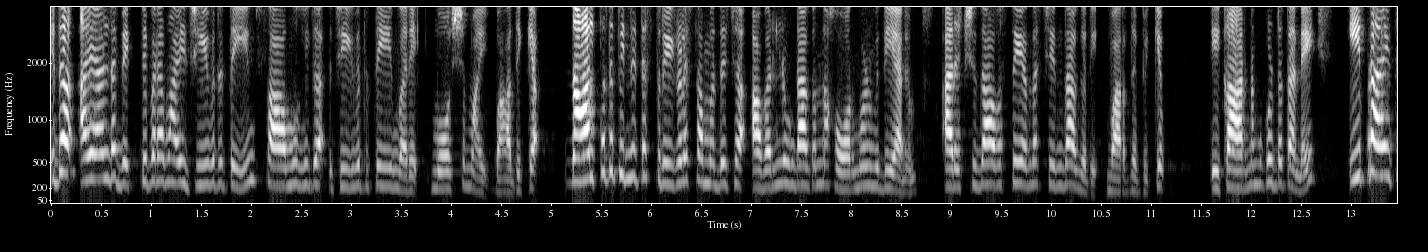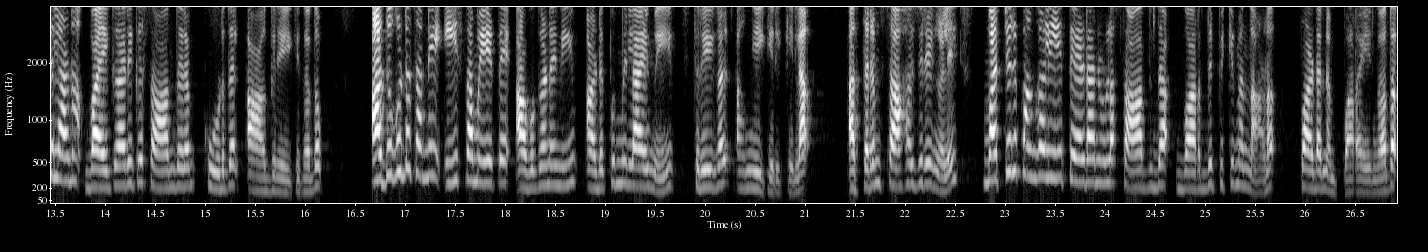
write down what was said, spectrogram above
ഇത് അയാളുടെ വ്യക്തിപരമായ ജീവിതത്തെയും സാമൂഹിക ജീവിതത്തെയും വരെ മോശമായി ബാധിക്കാം. നാൽപ്പത് പിന്നിട്ട സ്ത്രീകളെ സംബന്ധിച്ച് അവരിലുണ്ടാകുന്ന ഹോർമോൺ വ്യതിയാനം അരക്ഷിതാവസ്ഥ എന്ന ചിന്താഗതി വർദ്ധിപ്പിക്കും. ഈ കാരണം കൊണ്ട് തന്നെ ഈ പ്രായത്തിലാണ് വൈകാരിക സ്വാതന്ത്ര്യം കൂടുതൽ ആഗ്രഹിക്കുന്നതും. അതുകൊണ്ട് തന്നെ ഈ സമയത്തെ അവഗണനയും അടുപ്പമില്ലായ്മയും സ്ത്രീകൾ അംഗീകരിക്കില്ല. അത്തരം സാഹചര്യങ്ങളിൽ മറ്റൊരു പങ്കാളിയെ തേടാനുള്ള സാധ്യത വർദ്ധിപ്പിക്കുമെന്നാണ് പഠനം പറയുന്നത്.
